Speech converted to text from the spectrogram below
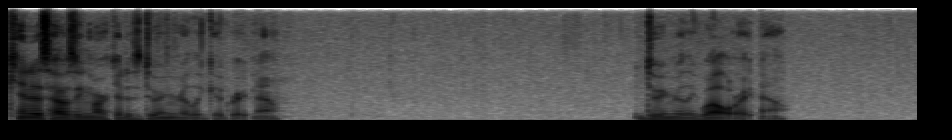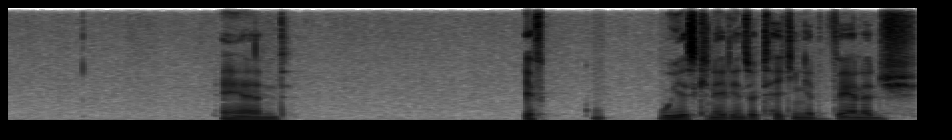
Canada's housing market is doing really good right now. Doing really well right now. And if we as Canadians are taking advantage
